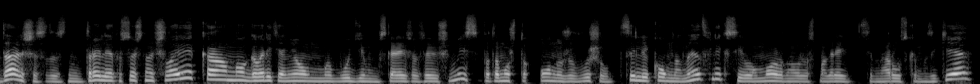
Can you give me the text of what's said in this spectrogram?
Дальше, соответственно, трейлер «Песочного человека», но говорить о нем мы будем, скорее всего, в следующем месяце, потому что он уже вышел целиком на Netflix, его можно уже смотреть на русском языке.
